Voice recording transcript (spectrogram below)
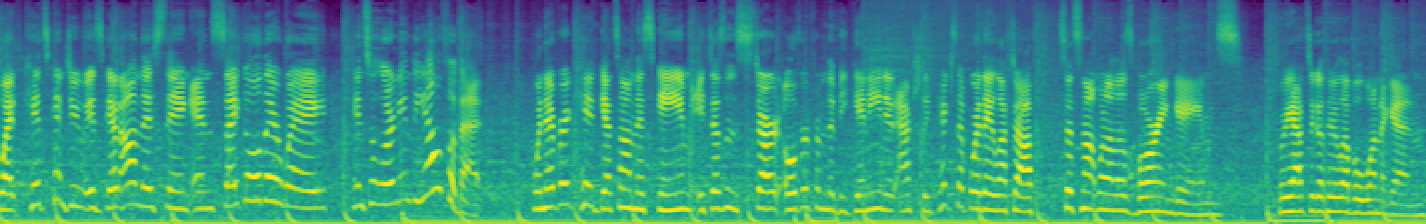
what kids can do is get on this thing and cycle their way into learning the alphabet. Whenever a kid gets on this game, it doesn't start over from the beginning. It actually picks up where they left off. So it's not one of those boring games where you have to go through level one again.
